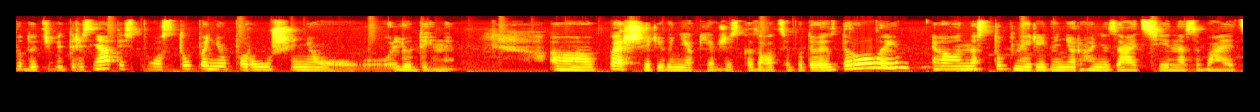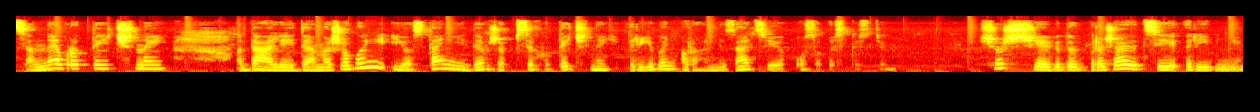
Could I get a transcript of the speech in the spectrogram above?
будуть відрізнятись по ступеню порушенню людини. Перший рівень, як я вже сказала, це буде здоровий. Наступний рівень організації називається невротичний. Далі йде межовий, і останній йде вже психотичний рівень організації особистості. Що ж ще відображають ці рівні?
